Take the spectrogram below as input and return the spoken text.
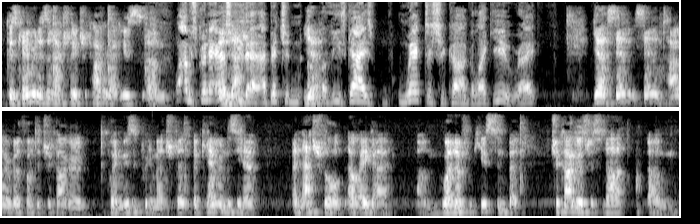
because Cameron isn't actually a Chicago guy. He's um, Well, I was going to ask you that. I bet you Yeah. of these guys went to Chicago like you, right? Yeah, Sam, Sam and Tyler both went to Chicago to play music pretty much, but but Cameron was you know a Nashville, LA guy um, who I know from Houston, but Chicago is just not um,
